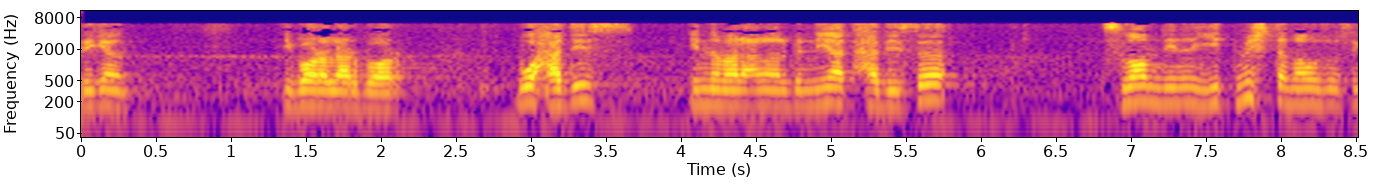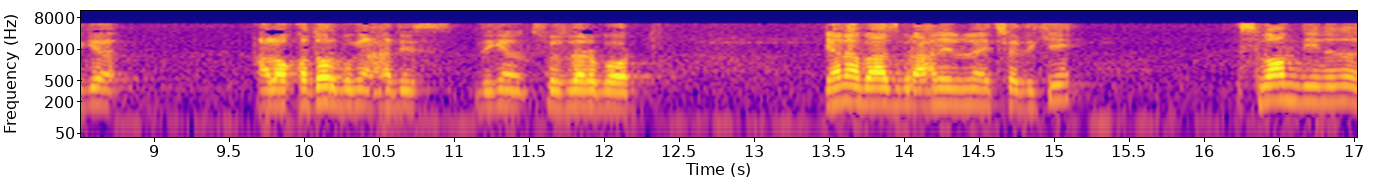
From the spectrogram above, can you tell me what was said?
degan iboralar bor. Bu hadis niyat hadisi islom dinini yetmishta mavzusiga aloqador bo'lgan hadis degan so'zlari bor. Yana ba'zi bir ahli ilmlar aytishadiki islom dinini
